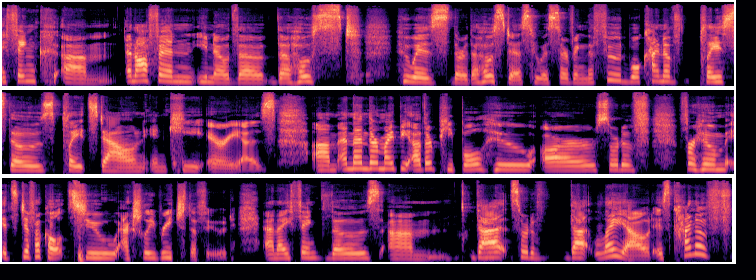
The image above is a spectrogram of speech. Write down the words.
I think, um, and often, you know, the the host who is or the hostess who is serving the food will kind of place those plates down in key areas, um, and then there might be other people who are sort of for whom it's difficult to actually reach the food, and I think those um, that sort of that layout is kind of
